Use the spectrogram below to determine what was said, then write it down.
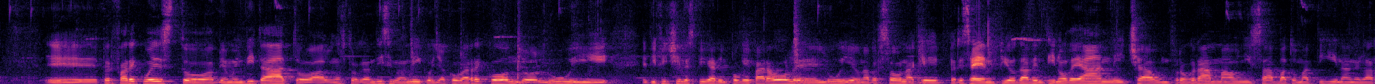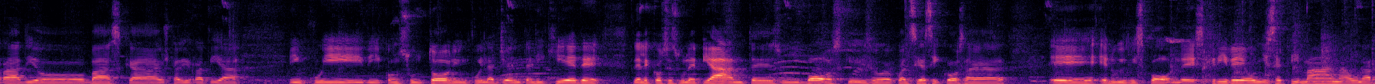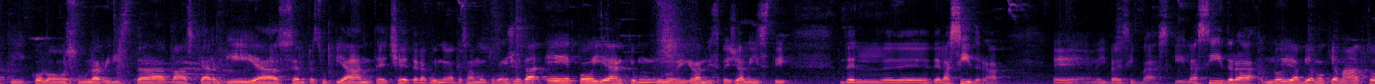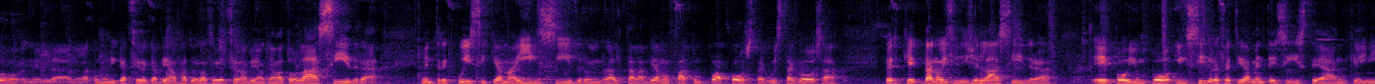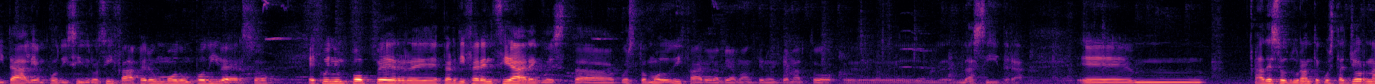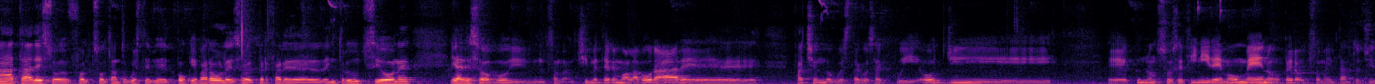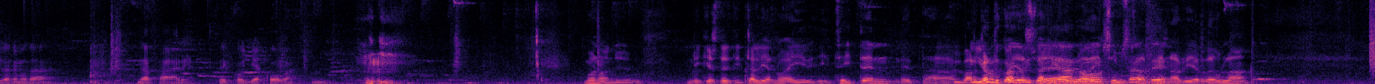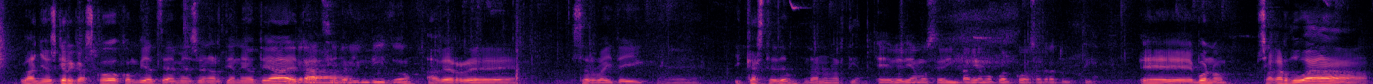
E per fare questo abbiamo invitato al nostro grandissimo amico Jacopo Arrecondo, lui è difficile spiegare in poche parole, lui è una persona che per esempio da 29 anni ha un programma ogni sabato mattina nella radio basca Euskadi Ratia in cui, di consultorio in cui la gente gli chiede delle cose sulle piante, sui boschi, su qualsiasi cosa e, e, lui risponde. Scrive ogni settimana un articolo sulla rivista Basca Arghia, sempre su piante, eccetera, quindi è una persona molto conosciuta e poi è anche un, uno dei grandi specialisti del, della sidra. Eh, nei Paesi Baschi. La sidra noi abbiamo chiamato, nella, nella comunicazione che abbiamo fatto dell'associazione, abbiamo chiamato la sidra mentre qui si chiama il sidro, in realtà l'abbiamo fatto un po' apposta questa cosa, perché da noi si dice la sidra e poi un po' il sidro effettivamente esiste anche in Italia, un po' di sidro si fa, per un modo un po' diverso e quindi un po' per, per differenziare questa, questo modo di fare l'abbiamo anche noi chiamato eh, la sidra. E, ehm, Adesso durante questa giornata, adesso soltanto queste poche parole per fare l'introduzione e adesso poi insomma, ci metteremo a lavorare facendo questa cosa qui. Oggi eh, non so se finiremo o meno, però insomma intanto ci daremo da, da fare. Ecco Giacova. Bueno, nik ez dut italianoa hitz egiten eta barkatuko jazue, bada itzultzapen abier deula. Baina eskerrik asko, konbiatzea hemen zuen artean eotea, eta... Grazie per l'invito. Aber, eh, zerbait eh, ikaste du, danon artean. E vediamo se impariamo qualcosa tra tutti. Eh, bueno, sagardua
